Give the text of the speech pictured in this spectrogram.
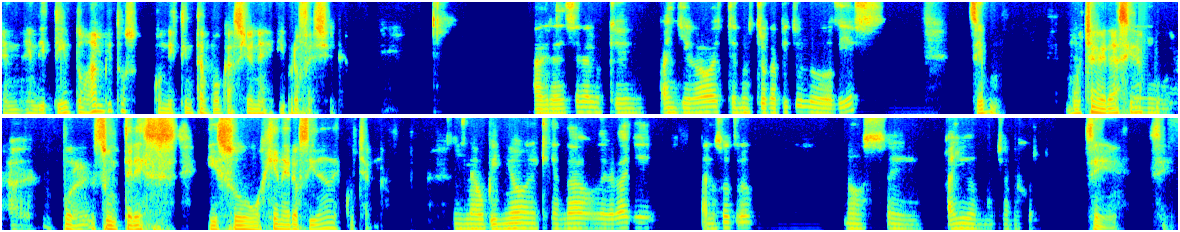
en distintos ámbitos con distintas vocaciones y profesiones agradecer a los que han llegado a este nuestro capítulo 10. Sí, muchas gracias por, por, su interés y su generosidad de escucharnos. Y las opiniones que han dado, de verdad que a nosotros nos eh, ayudan mucho a mejorar. Sí, sí.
